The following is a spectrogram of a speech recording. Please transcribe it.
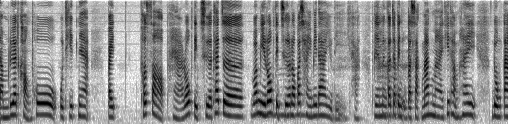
นำเลือดของผู้อุทิศเนี่ย ไปทดสอบหาโรคติดเชื้อ ถ้าเจอว่ามีโรคติดเชื้อเราก็ใช้ไม่ได้อยู่ดีค่ะ เพราะฉะนั้นมันก็จะเป็นอุปสรรคมากมายที่ทำให้ดวงตา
